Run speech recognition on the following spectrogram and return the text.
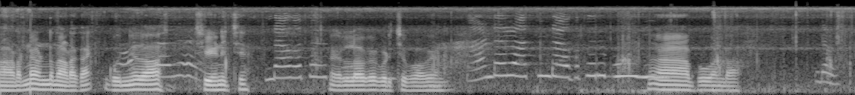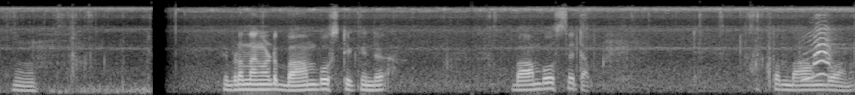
നടന്നുണ്ട് നടക്കാൻ. കുഞ്ഞുതാ ക്ഷീണിച്ച് വെള്ളമൊക്കെ കുടിച്ച് പോവുകയാണ്. ആ പോവണ്ട. ഇവിടെ നിന്ന് അങ്ങോട്ട് ബാംബൂ സ്റ്റിക്കിന്റെ ബാംബു സെറ്റപ്പ്. ഇപ്പം ബാംബു ആണ്.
